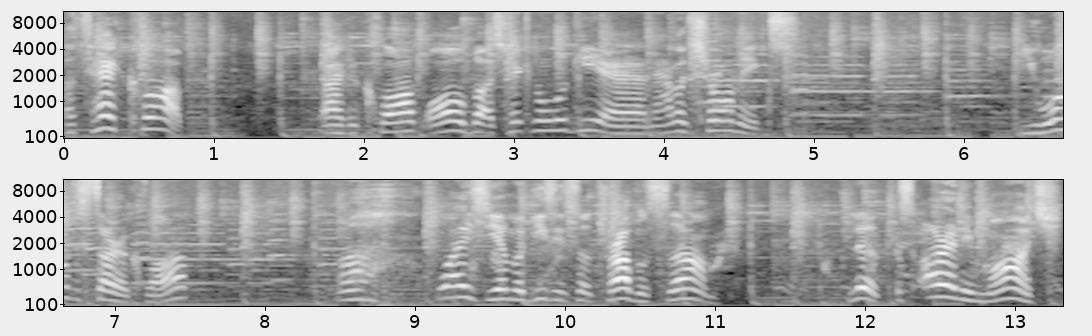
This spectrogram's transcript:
a tech club. Like a club all about technology and electronics. You want to start a club? Ugh, why is Yamagishi so troublesome? Look, it's already March.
